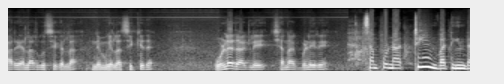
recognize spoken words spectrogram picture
ಆದರೆ ಎಲ್ಲರಿಗೂ ಸಿಗಲ್ಲ, ನಿಮಗೆಲ್ಲ ಸಿಕ್ಕಿದೆ. ಒಳ್ಳೇದಾಗಲಿ, ಚೆನ್ನಾಗಿ ಬೆಳೀರಿ. ಸಂಪೂರ್ಣ ಟೀಮ್ ವತಿಯಿಂದ.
